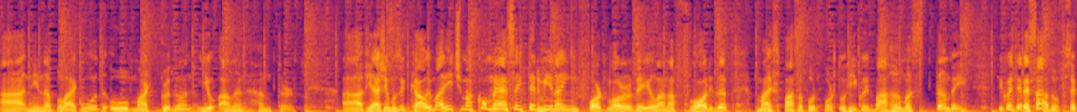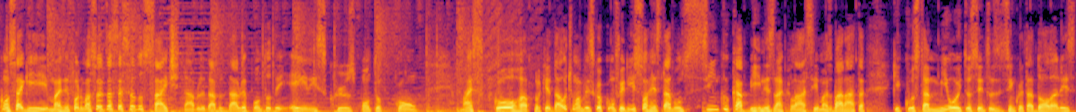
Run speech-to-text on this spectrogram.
a Nina Blackwood, o Mark Goodman e o Alan Hunter. A viagem musical e marítima começa e termina em Fort Lauderdale, lá na Flórida, mas passa por Porto Rico e Bahamas também. Ficou interessado? Você consegue mais informações acessando o site www.the80screws.com. Mas corra, porque da última vez que eu conferi só restavam 5 cabines na classe mais barata, que custa 1.850 dólares,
